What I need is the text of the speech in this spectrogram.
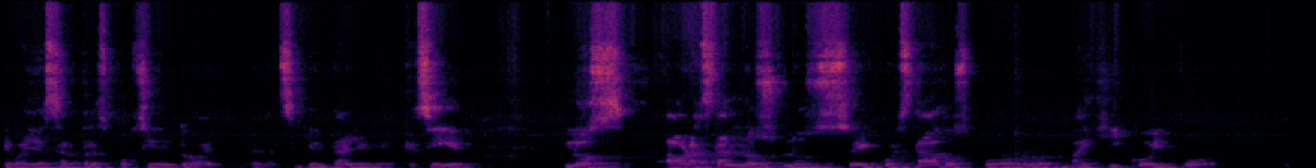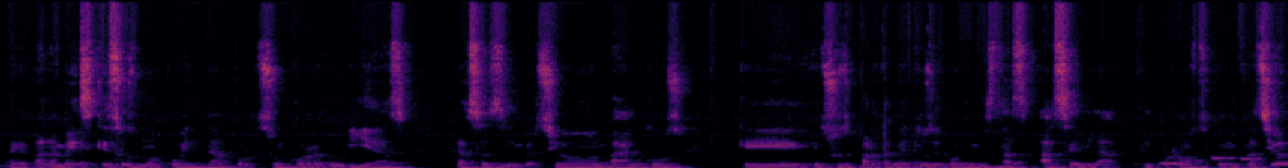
que vaya a ser 3% en, en el siguiente año y el que sigue. Los Ahora están los, encuestados por Banjico y por eh, Banamex, que esos no cuentan porque son corredurías, casas de inversión, bancos, que en sus departamentos de economistas hacen el pronóstico de inflación,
